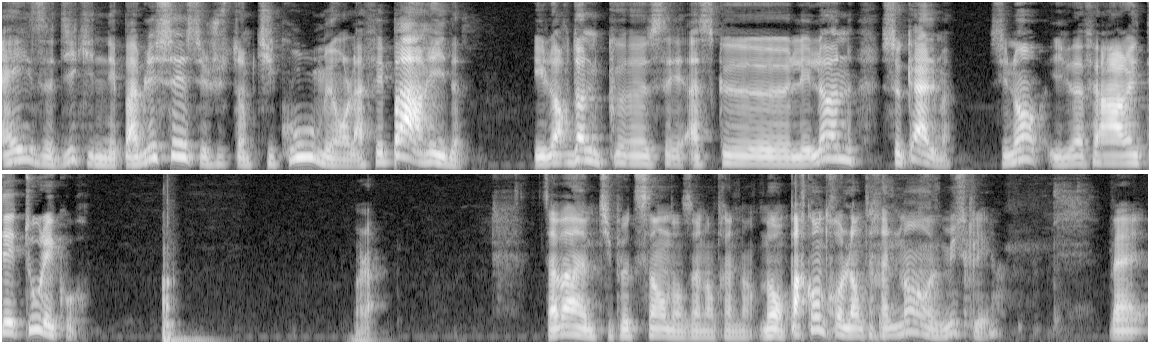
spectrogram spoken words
Hayes dit qu'il n'est pas blessé, c'est juste un petit coup, mais on la fait pas à Reed. Il ordonne que c'est à ce que les se calment, sinon il va faire arrêter tous les cours. Voilà. Ça va, un petit peu de sang dans un entraînement. Bon, par contre, l'entraînement euh, musclé. hein. Ben,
